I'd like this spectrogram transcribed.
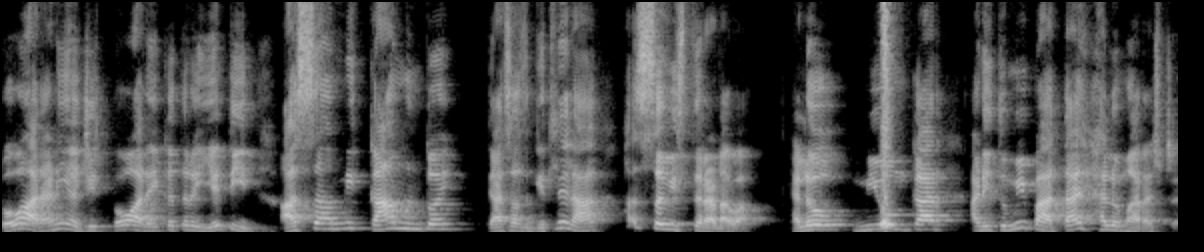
पवार आणि अजित पवार एकत्र येतील असं आम्ही का म्हणतोय? त्याचाच घेतलेला हा सविस्तर आढावा. हॅलो मी ओमकार आणि तुम्ही पाहताय हॅलो महाराष्ट्र.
